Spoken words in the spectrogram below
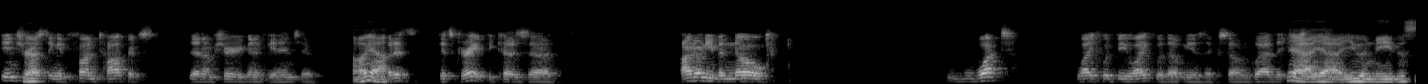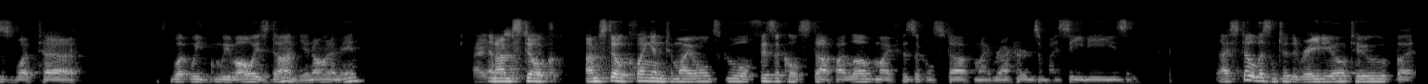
interesting yeah. and fun topics that I'm sure you're going to get into. Oh yeah. But it's it's great because uh, I don't even know what life would be like without music. So I'm glad that. Yeah, yeah. You and me. This is what uh, what we we've always done. You know what I mean? I and I'm still I'm still clinging to my old school physical stuff. I love my physical stuff, my records and my CDs, and I still listen to the radio too. But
